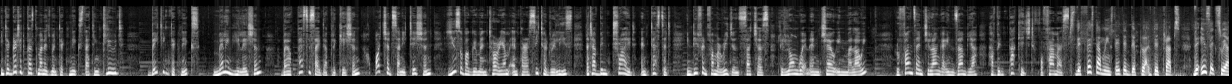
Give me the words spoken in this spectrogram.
Integrated pest management techniques that include baiting techniques, male annihilation, biopesticide application, orchard sanitation, use of augmentorium, and parasitoid release that have been tried and tested in different farmer regions such as Lilongwe and Ncheu in Malawi. Rufunsa and Chilanga in Zambia have been packaged for farmers. The first time we instated the, the traps, the insects were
